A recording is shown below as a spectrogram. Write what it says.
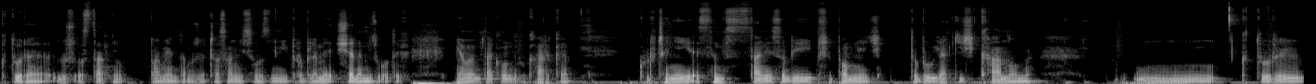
które już ostatnio pamiętam, że czasami są z nimi problemy, 7 zł. Miałem taką drukarkę. Kurczę, nie jestem w stanie sobie jej przypomnieć. To był jakiś kanon, mm, który.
